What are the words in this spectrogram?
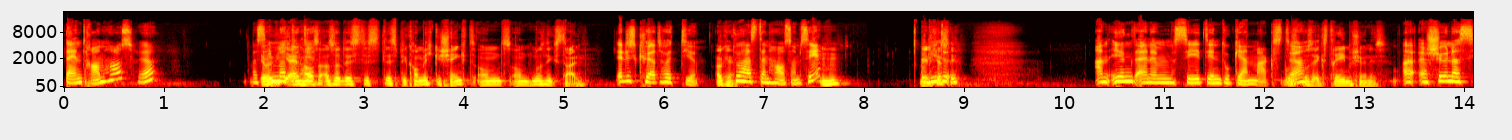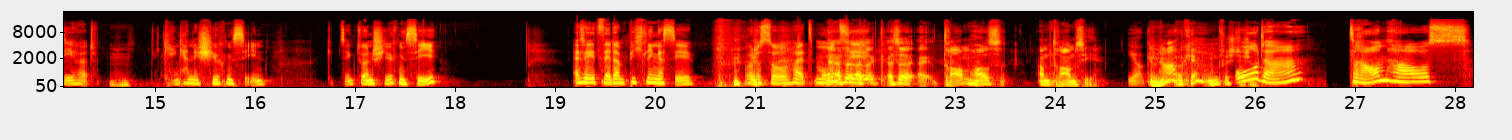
Dein Traumhaus, ja? Was Ja, immer ein Haus, also das, das, das bekomme ich geschenkt und, und muss nichts zahlen. Ja, das gehört halt dir. Okay. Mhm. Du hast ein Haus am See, Welcher See? an irgendeinem See, den du gern magst. Was, Ja? was extrem schön ist. Ein, ein schöner See halt. Mhm. Ich kenne keine schirchen Seen. Gibt es irgendwo einen schirchen See? Also jetzt nicht am Bichlinger See oder so, halt also, Mondsee. also, also äh, Traumhaus am Traumsee. ja, genau. Mhm, okay, mhm. Oder Traumhaus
